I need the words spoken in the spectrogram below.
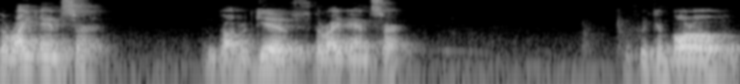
the right answer. God would give the right answer. If we can borrow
